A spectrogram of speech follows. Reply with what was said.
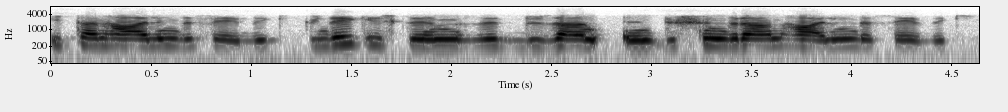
iten halinde sevdik. Gündelik ilişkilerimizi düzen, düşündüren halinde sevdik.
